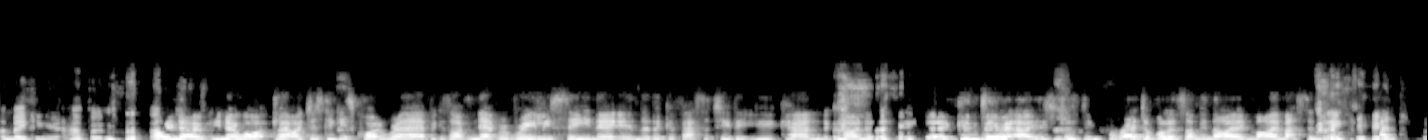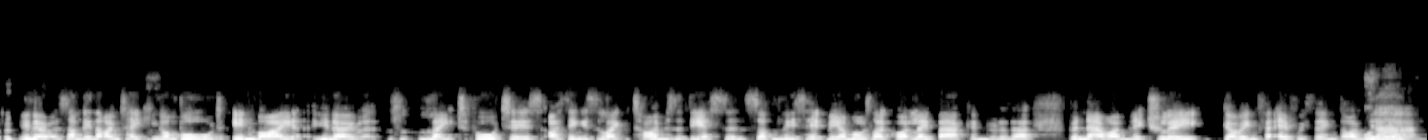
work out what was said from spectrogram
and making it happen. I know. You know what, Claire? I just think it's quite rare because I've never really seen it in the, the capacity that you can kind of Uh, can do it at. It's just incredible and something that I admire massively. and you know, something that I'm taking on board in my, you know, late forties. I think it's like times of the essence suddenly has hit me. I'm always like quite laid back and blah, blah, blah. but now I'm literally going for everything that I want yeah. to go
